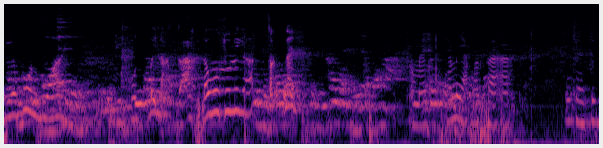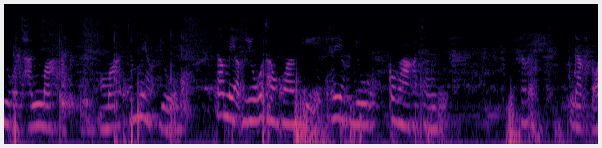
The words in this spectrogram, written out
ริยะวุ่นวายที่คุณไม่รักษาระบบสุริยะสักนิดทำไมฉันไม่อยากรักษาฉันก็อยู่กับฉันมา มาฉันไม่อยากอยู่ ถ้าไม่อยากอยู่ก็ทำความดี ถ้าอยากอยู่ก็มากับฉันดี อยากต่อ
